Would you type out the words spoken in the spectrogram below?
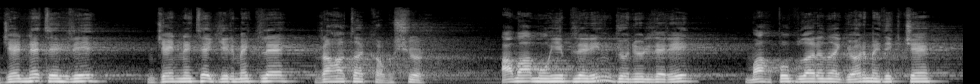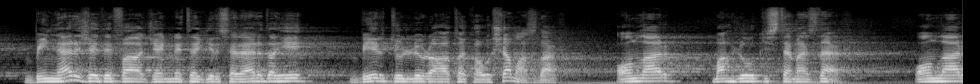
Cennet ehli cennete girmekle rahata kavuşur. Ama muhiplerin gönülleri mahbublarını görmedikçe binlerce defa cennete girseler dahi bir türlü rahata kavuşamazlar.'' Onlar mahluk istemezler. Onlar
